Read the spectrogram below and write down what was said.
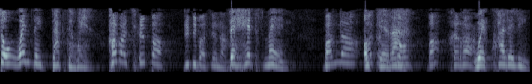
So when they dug the well, ha ba tjhepa didiba tsena the headsman banna Of Gerar. setsong ba Gerar were quarreling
